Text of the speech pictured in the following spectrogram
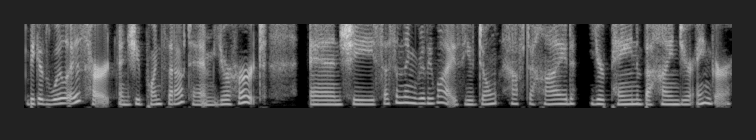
because Will is hurt. And she points that out to him. You're hurt. And she says something really wise. You don't have to hide your pain behind your anger.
